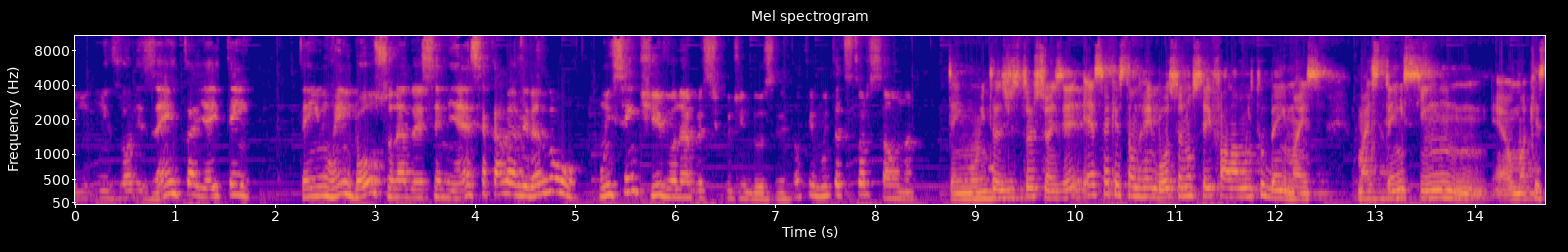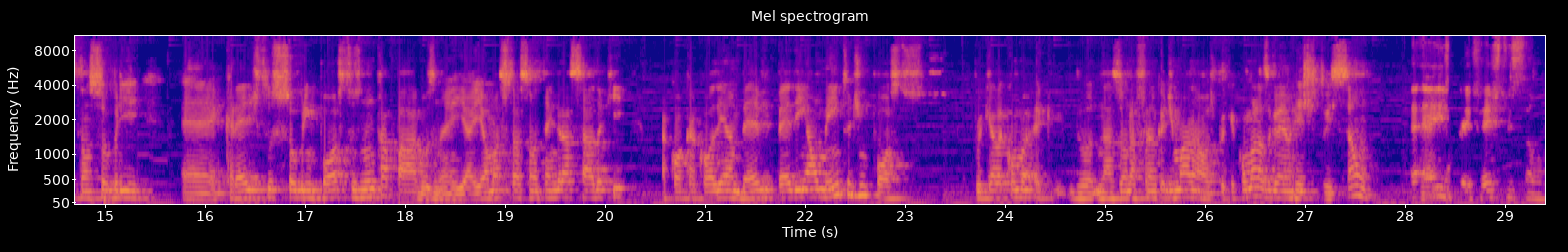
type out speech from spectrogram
em, em zona isenta e aí tem tem um reembolso né, do ICMS acaba virando um incentivo né, para esse tipo de indústria. Então tem muita distorção, né? Tem muitas distorções. E essa questão do reembolso eu não sei falar muito bem, mas, mas tem sim é uma questão sobre é, créditos sobre impostos nunca pagos, né? E aí é uma situação até engraçada que a Coca-Cola e a Ambev pedem aumento de impostos, porque ela como, é, na Zona Franca de Manaus, porque como elas ganham restituição, é, é isso, é isso, restituição.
